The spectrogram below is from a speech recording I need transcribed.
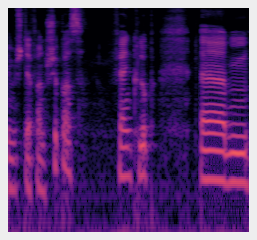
im Stefan Schippers Fanclub. Ähm,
